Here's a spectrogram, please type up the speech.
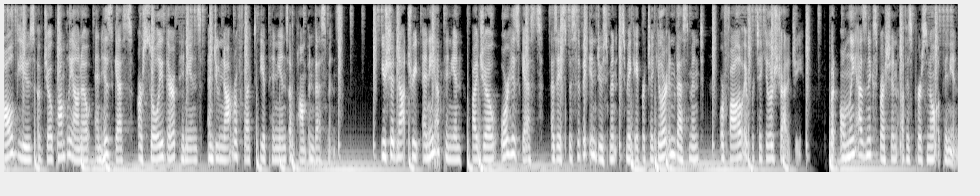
All views of Joe Pompliano and his guests are solely their opinions and do not reflect the opinions of Pomp Investments. You should not treat any opinion by Joe or his guests as a specific inducement to make a particular investment or follow a particular strategy, but only as an expression of his personal opinion.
